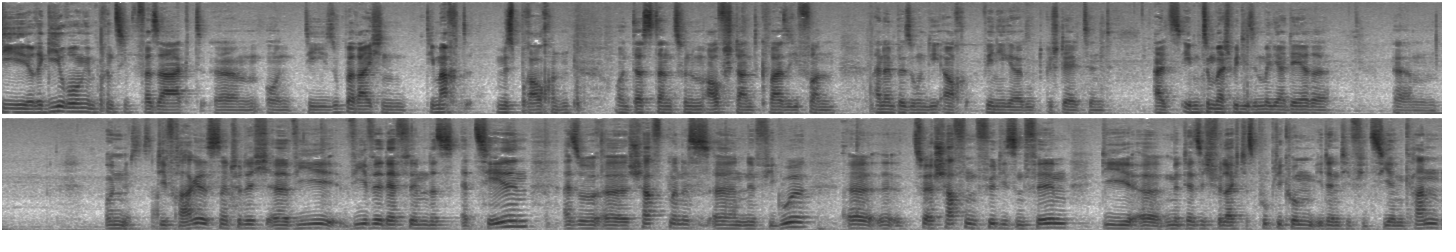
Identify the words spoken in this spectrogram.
die Regierung im Prinzip versagt ähm, und die Superreichen die Macht missbrauchen und das dann zu einem Aufstand quasi von anderen Personen, die auch weniger gut gestellt sind, als eben zum Beispiel diese Milliardäre. Ähm, und die Frage ist natürlich, äh, wie, wie will der Film das erzählen? Also äh, schafft man es, äh, eine Figur äh, zu erschaffen für diesen Film, die, äh, mit der sich vielleicht das Publikum identifizieren kann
